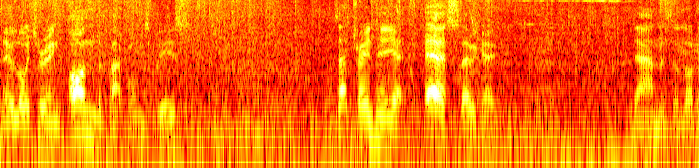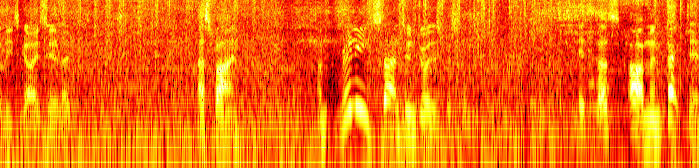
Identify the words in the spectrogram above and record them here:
No loitering on the platforms, please. Is that train here yet? Yes, there we go. Damn, there's a lot of these guys here though. That's fine. I'm really starting to enjoy this pistol. It does. Oh, I'm infected.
